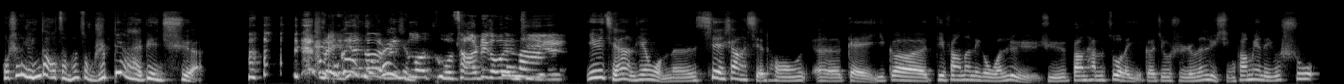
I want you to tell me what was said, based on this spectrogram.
我这领导怎么总是变来变去，每天都有人给我吐槽这个问题。因为前两天我们线上协同，呃，给一个地方的那个文旅局帮他们做了一个就是人文旅行方面的一个书。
